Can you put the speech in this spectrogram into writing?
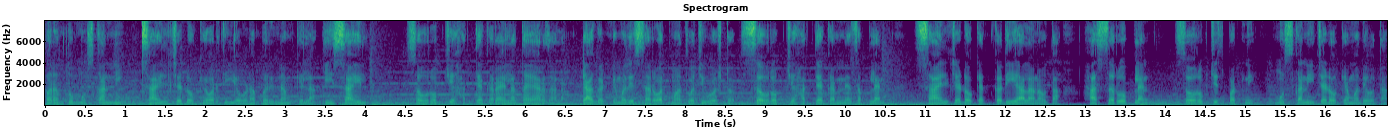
परंतु मुस्काननी साहिलच्या डोक्यावरती एवढा परिणाम केला की साहिल सौरभची हत्या करायला तयार झाला. या घटनेमध्ये सर्वात महत्त्वाची गोष्ट सौरभची हत्या करण्याचा प्लॅन साहिलच्या डोक्यात कधीही आला नव्हता. हा सर्व प्लॅन सौरभचीच पत्नी मुस्कान हिच्या डोक्यामध्ये होता.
